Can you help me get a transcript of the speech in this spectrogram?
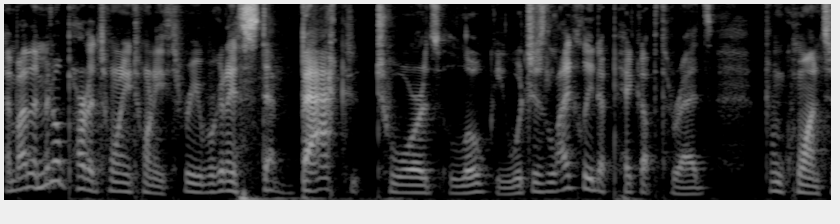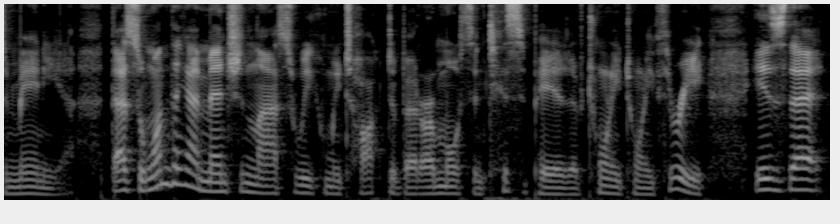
And by the middle part of 2023, we're going to step back towards Loki, which is likely to pick up threads from Quantumania. That's the one thing I mentioned last week when we talked about our most anticipated of 2023 is that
